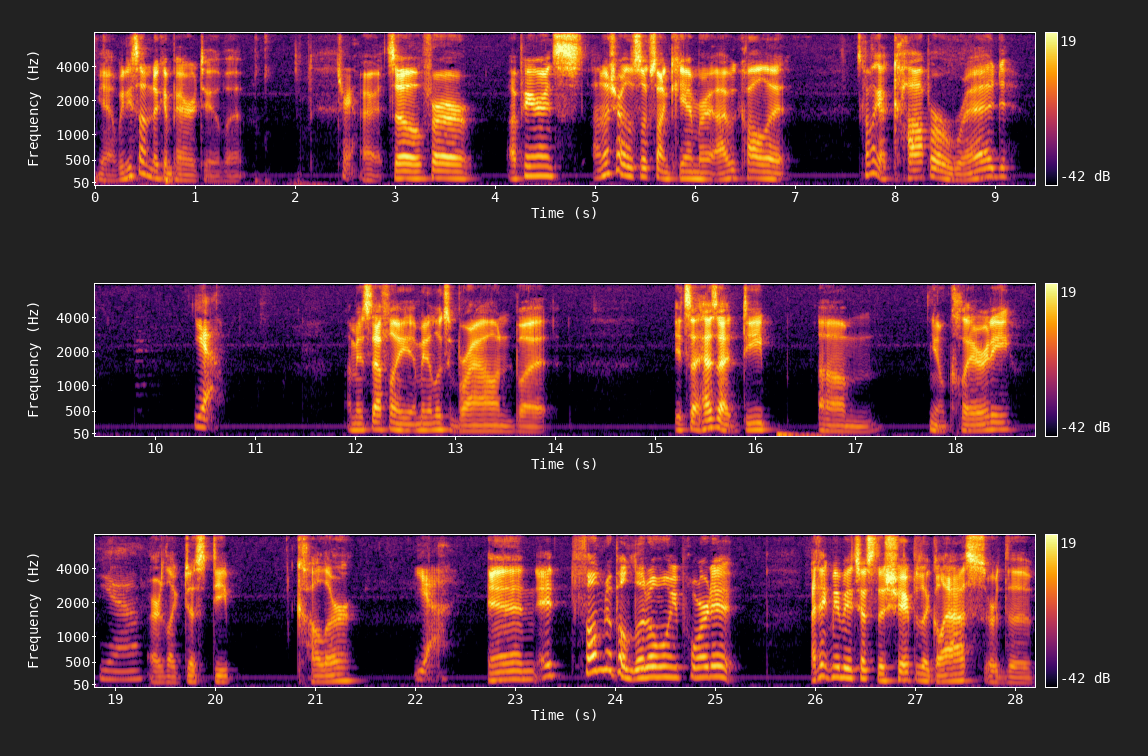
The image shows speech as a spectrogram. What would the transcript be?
Yeah, we need something to compare it to, but True. all right. So for appearance, I'm not sure how this looks on camera. I would call it. It's kind of like a copper red. Yeah. I mean, it's definitely. I mean, it looks brown, but it's it has that deep, um, you know, clarity Yeah. or like just deep color, Yeah. and it foamed up a little when we poured it. I think maybe it's just the shape of the glass or the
